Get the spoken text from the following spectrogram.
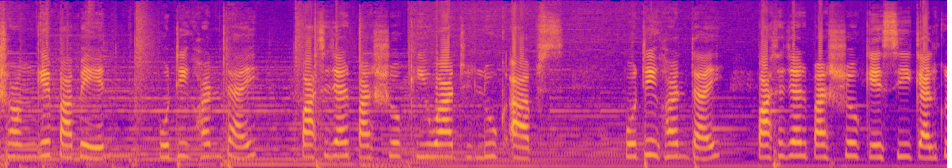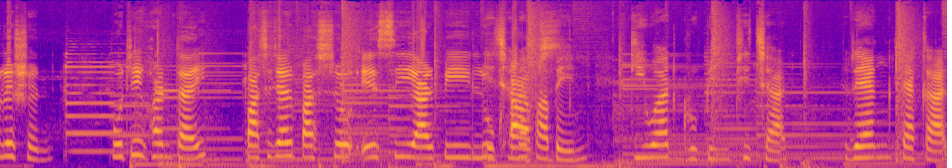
সঙ্গে পাবেন প্রতি ঘন্টায় পাঁচ হাজার পাঁচশো কিওয়ার্ড লুক আপস প্রতি ঘন্টায় পাঁচ হাজার পাঁচশো কেসি ক্যালকুলেশন প্রতি ঘন্টায় পাঁচ হাজার পাঁচশো এসিআরপি লুক পাবেন keyword grouping feature rank tacker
